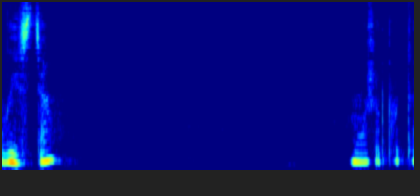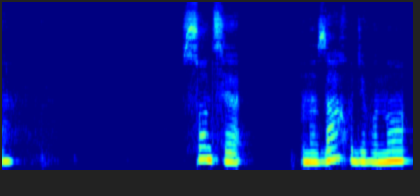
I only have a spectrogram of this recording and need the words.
листя може бути. Сонце на заході, воно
